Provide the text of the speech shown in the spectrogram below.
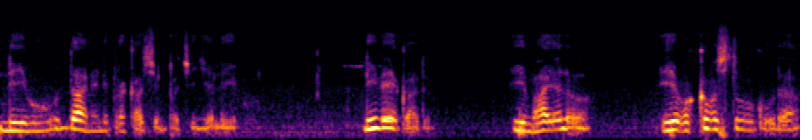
నీవు దానిని ప్రకాశింపచేయలేవు. నీవే కాదు ఈ మాయలో ఏ ఒక్క వస్తువు కూడా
